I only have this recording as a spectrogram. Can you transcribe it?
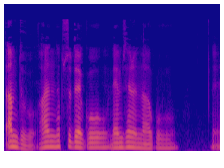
땀도 안 흡수되고 냄새는 나고 네.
